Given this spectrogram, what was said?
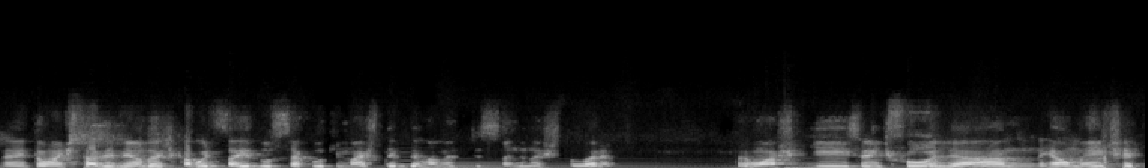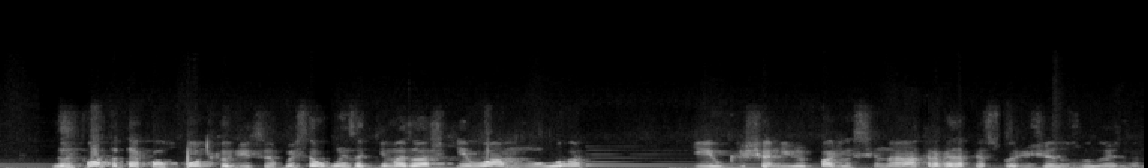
Né? Então a gente está vivendo, a gente acabou de sair do século que mais teve derramamento de sangue na história. Então acho que se a gente for olhar, realmente, não importa até qual ponto que eu disse, eu busquei alguns aqui, mas eu acho que o amor que o cristianismo pode ensinar através da pessoa de Jesus, né?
